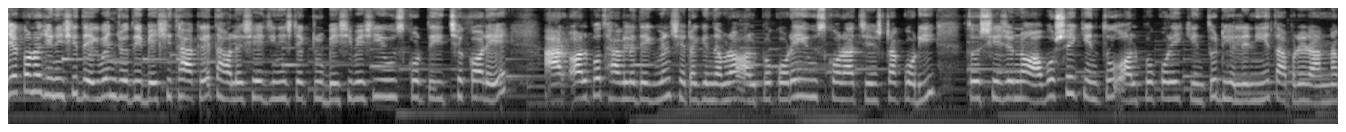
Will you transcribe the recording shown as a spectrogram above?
যে কোনো জিনিসই দেখবেন যদি বেশি থাকে, তাহলে সেই জিনিসটা একটু বেশি বেশি ইউজ করতে ইচ্ছে করে। আর অল্প থাকলে দেখবেন সেটা কিন্তু আমরা অল্প করে ইউজ করার চেষ্টা করি। তো সেজন্য অবশ্যই কিন্তু অল্প করেই কিন্তু ঢেলে নিয়ে তারপরে রান্না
